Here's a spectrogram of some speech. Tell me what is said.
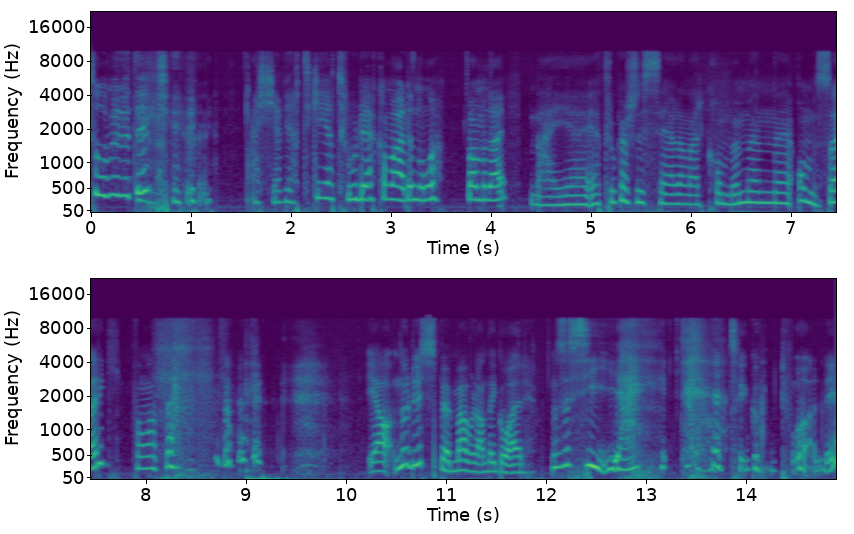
to minutter. Nei, jeg vet ikke. Jeg tror det kan være noe. Hva med deg? Nei, eh, jeg tror kanskje du ser den der komme, men uh, omsorg, på en måte. ja, når du spør meg hvordan det går, og så sier jeg at det går dårlig,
